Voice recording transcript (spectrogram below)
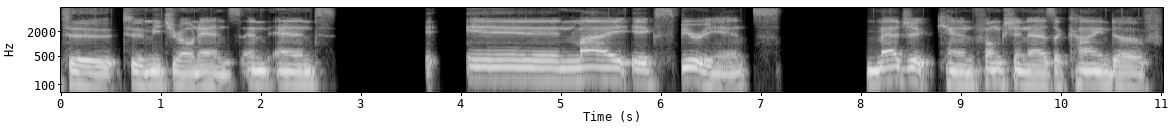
to to meet your own ends and and in my experience magic can function as a kind of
